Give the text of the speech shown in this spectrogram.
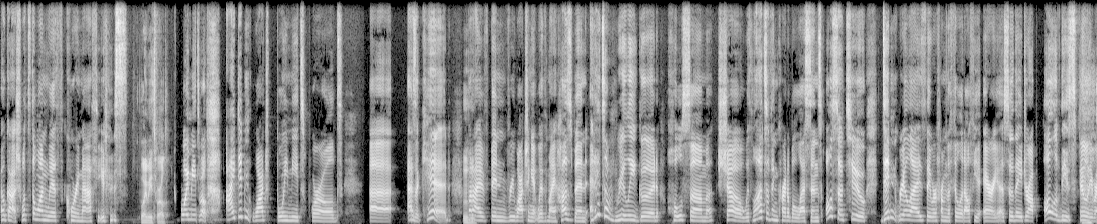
oh gosh what's the one with cory matthews? Boy meets world. Boy Meets World. I didn't watch Boy Meets World uh, as a kid, but Mhm. I've been rewatching it with my husband, and it's a really good, wholesome show with lots of incredible lessons. Also, too, didn't realize they were from the Philadelphia area, so they drop all of these Philly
